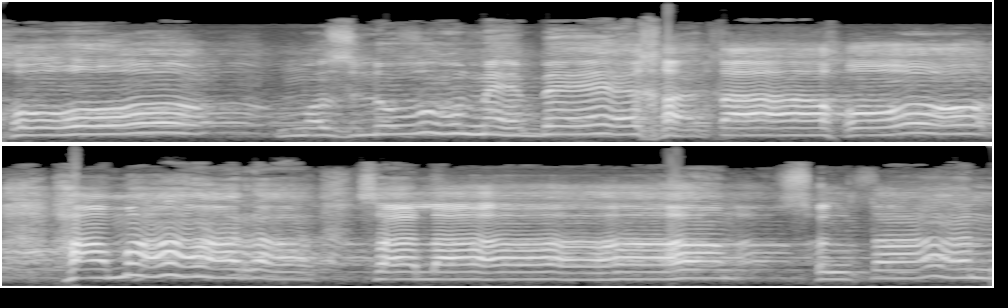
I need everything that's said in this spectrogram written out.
হো مظلوم بے خطا ہو ہمارا سلام سلطان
